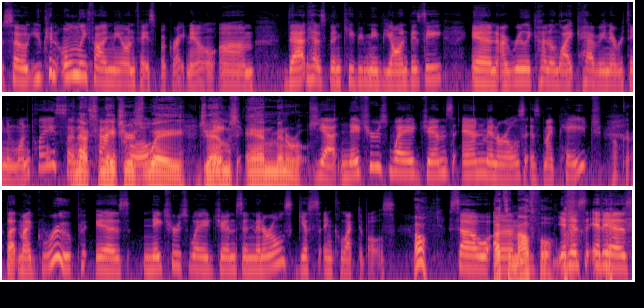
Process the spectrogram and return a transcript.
So you can only find me on Facebook right now. Um, that has been keeping me beyond busy and I really kind of like having everything in one place. So and that's, that's Nature's cool. Way Gems Nat- and Minerals. Yeah, Nature's Way Gems and Minerals is my page. Okay. But my group is Nature's Way Gems and Minerals Gifts and Collectibles. Oh, so that's um, a mouthful. It is. It is.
